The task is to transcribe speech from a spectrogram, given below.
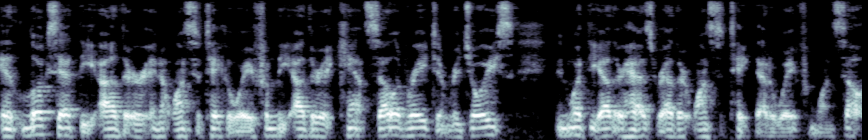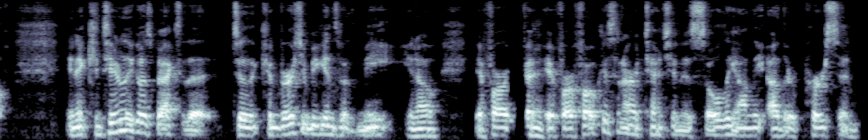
it looks at the other and it wants to take away from the other. It can't celebrate and rejoice in what the other has. Rather, it wants to take that away from oneself. And it continually goes back to the to the conversion begins with me. You know, if our mm. if our focus and our attention is solely on the other person,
